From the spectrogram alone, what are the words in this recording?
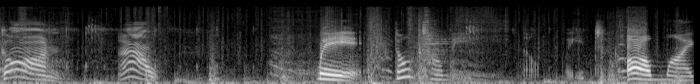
gone! Ow! Wait, don't tell me. No, wait. Oh my.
